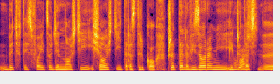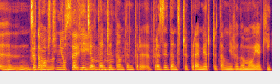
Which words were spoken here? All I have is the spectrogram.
być w tej swojej codzienności i siąść i teraz tylko przed telewizorem i, i no czytać e, mhm. co wiadomości, newsy powiedział i... ten czy mhm. tamten pre prezydent, czy premier, czy tam nie wiadomo jaki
